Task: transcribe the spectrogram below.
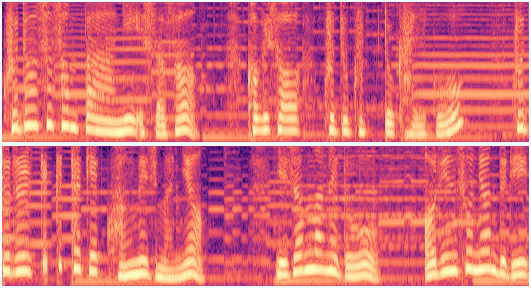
구두 수선방이 있어서 거기서 구두 굽도 갈고 구두를 깨끗하게 광내지만요. 예전만 해도 어린 소년들이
